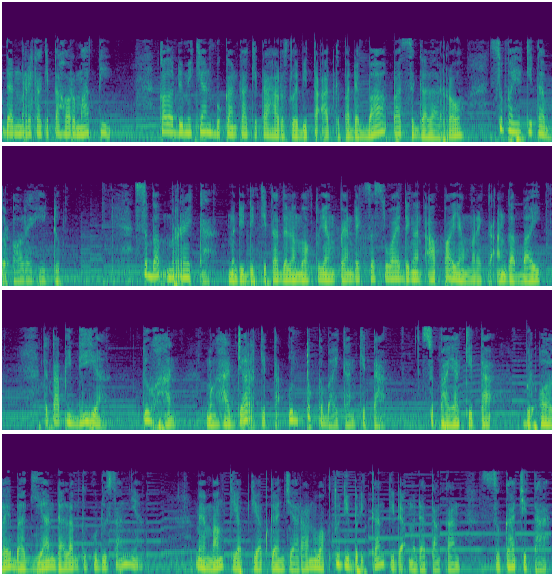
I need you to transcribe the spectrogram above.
dan mereka kita hormati. Kalau demikian bukankah kita harus lebih taat kepada Bapa segala roh supaya kita beroleh hidup? Sebab mereka mendidik kita dalam waktu yang pendek sesuai dengan apa yang mereka anggap baik. Tetapi dia, Tuhan, menghajar kita untuk kebaikan kita supaya kita beroleh bagian dalam kekudusannya. Memang tiap-tiap ganjaran waktu diberikan tidak mendatangkan sukacita,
